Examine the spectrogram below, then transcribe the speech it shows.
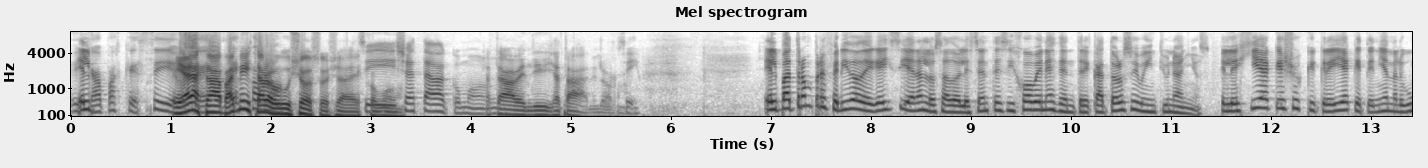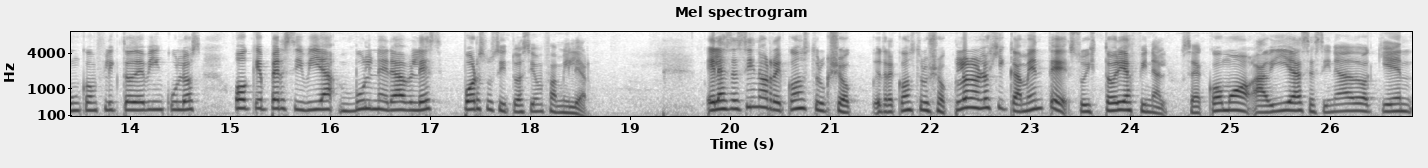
Y El- capaz que sí. y ahora estaba, para es mí estaba orgulloso ya. Es sí, como, ya estaba como... ya estaba vendido, ya estaba en el horno. Sí. El patrón preferido de Gacy eran los adolescentes y jóvenes de entre 14 y 21 años. Elegía a aquellos que creía que tenían algún conflicto de vínculos o que percibía vulnerables por su situación familiar. El asesino reconstruyó, reconstruyó cronológicamente su historia final, o sea, cómo había asesinado a quien...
